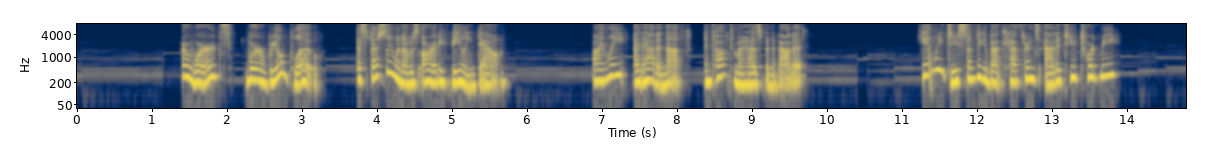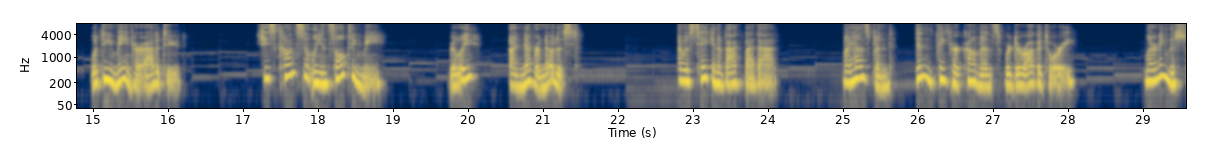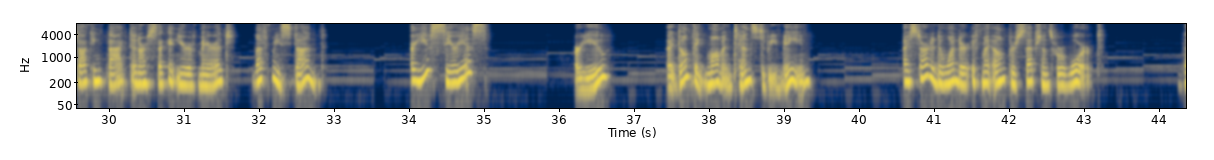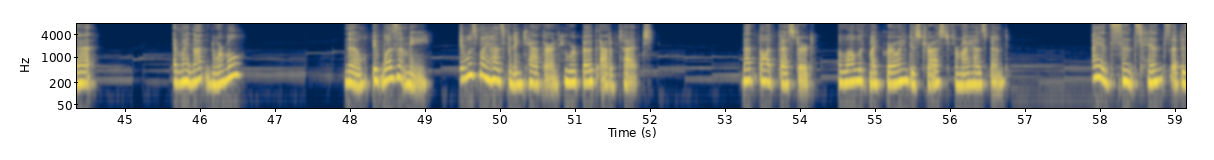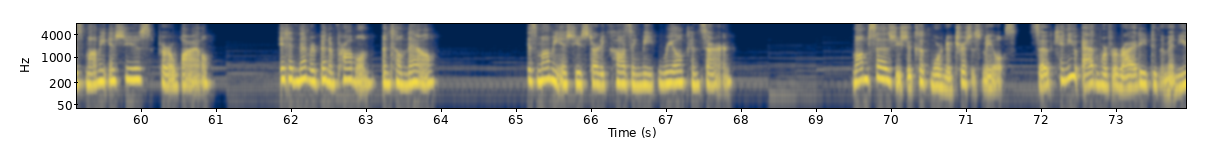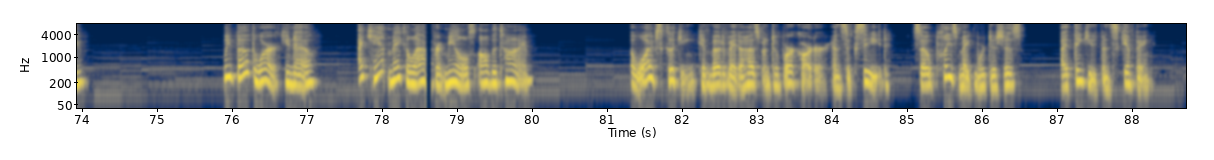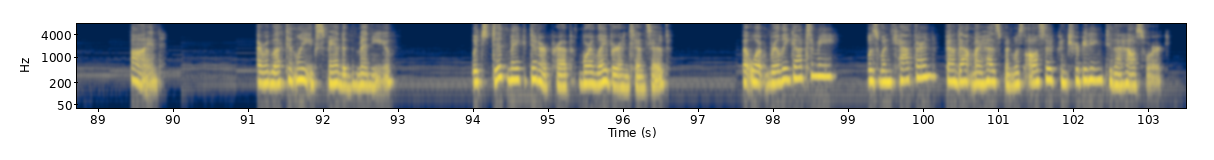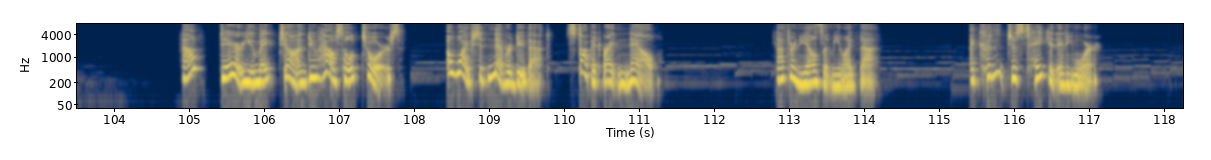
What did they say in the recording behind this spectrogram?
Her words were a real blow, especially when I was already feeling down. Finally, I'd had enough and talked to my husband about it. Can't we do something about Catherine's attitude toward me? What do you mean, her attitude? She's constantly insulting me, Really? I never noticed. I was taken aback by that. My husband didn't think her comments were derogatory. Learning this shocking fact in our second year of marriage left me stunned. Are you serious? Are you? I don't think mom intends to be mean. I started to wonder if my own perceptions were warped. That Am I not normal? No, it wasn't me. It was my husband and Catherine who were both out of touch. That thought festered, along with my growing distrust for my husband. I had sensed hints of his mommy issues for a while. It had never been a problem until now. His mommy issues started causing me real concern. Mom says you should cook more nutritious meals, so can you add more variety to the menu? We both work, you know. I can't make elaborate meals all the time. A wife's cooking can motivate a husband to work harder and succeed, so please make more dishes. I think you've been skimping. Fine. I reluctantly expanded the menu, which did make dinner prep more labor intensive. But what really got to me was when Catherine found out my husband was also contributing to the housework. How dare you make John do household chores? A wife should never do that. Stop it right now. Catherine yells at me like that. I couldn't just take it anymore.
